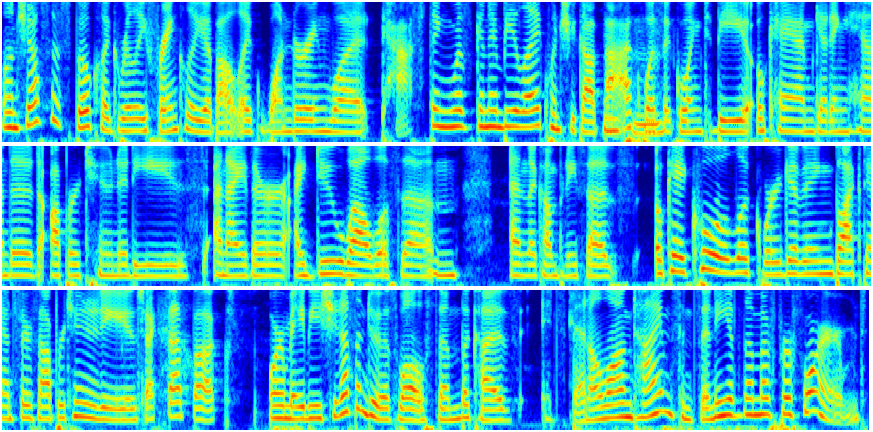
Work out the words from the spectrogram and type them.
Well, and she also spoke like really frankly about like wondering what casting was going to be like when she got back. Mm-hmm. Was it going to be okay, I'm getting handed opportunities and either I do well with them and the company says, "Okay, cool, look, we're giving black dancers opportunities." Check that box. Or maybe she doesn't do as well with them because it's been a long time since any of them have performed.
